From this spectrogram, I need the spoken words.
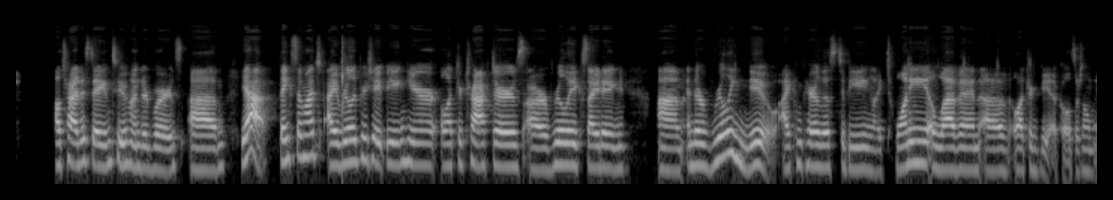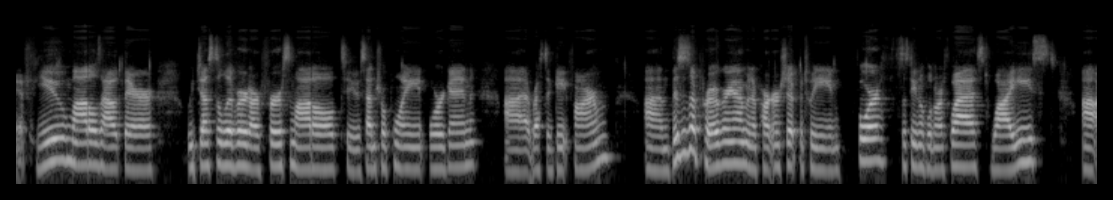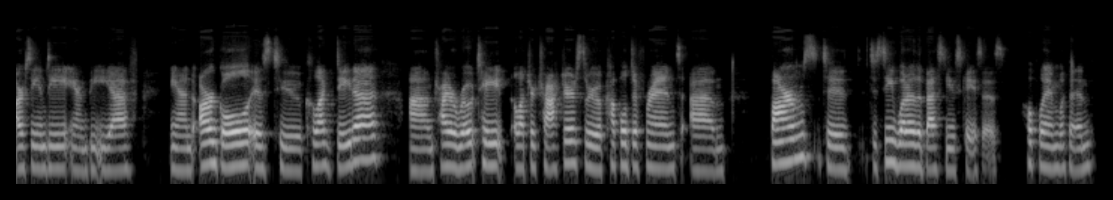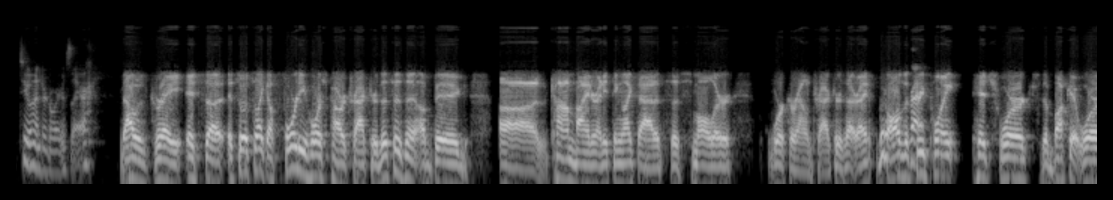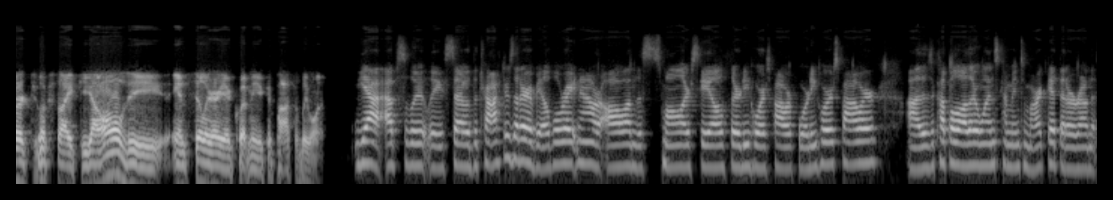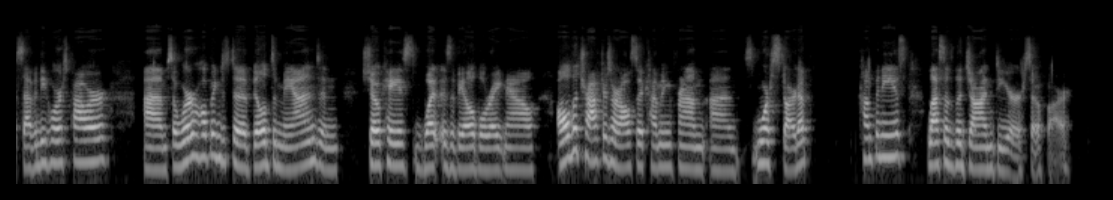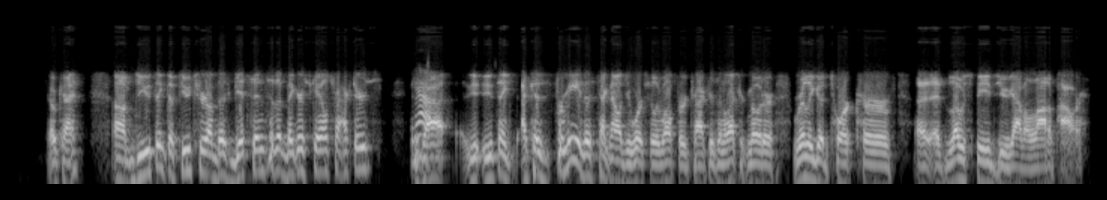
I'll try to stay in 200 words. Um, yeah, thanks so much. I really appreciate being here. Electric tractors are really exciting um, and they're really new. I compare this to being like 2011 of electric vehicles. There's only a few models out there. We just delivered our first model to Central Point, Oregon uh, at Rusted Gate Farm. Um, this is a program and a partnership between Forth, Sustainable Northwest, Wy'East, uh, RC&D and BEF. And our goal is to collect data um, try to rotate electric tractors through a couple different um, farms to to see what are the best use cases. Hopefully, I'm within 200 words there. That was great. It's uh, so it's like a 40 horsepower tractor. This isn't a big uh, combine or anything like that. It's a smaller workaround tractor. Is that right? But all the right. three point hitch worked, the bucket worked. It looks like you got all the ancillary equipment you could possibly want. Yeah, absolutely. So the tractors that are available right now are all on the smaller scale 30 horsepower, 40 horsepower. Uh, there's a couple other ones coming to market that are around that 70 horsepower. Um, so we're hoping just to build demand and showcase what is available right now. All the tractors are also coming from um, more startup companies, less of the John Deere so far. Okay. Um, do you think the future of this gets into the bigger scale tractors? Is yeah. That, you, you think, because for me, this technology works really well for tractors, an electric motor, really good torque curve. Uh, at low speeds, you have a lot of power.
